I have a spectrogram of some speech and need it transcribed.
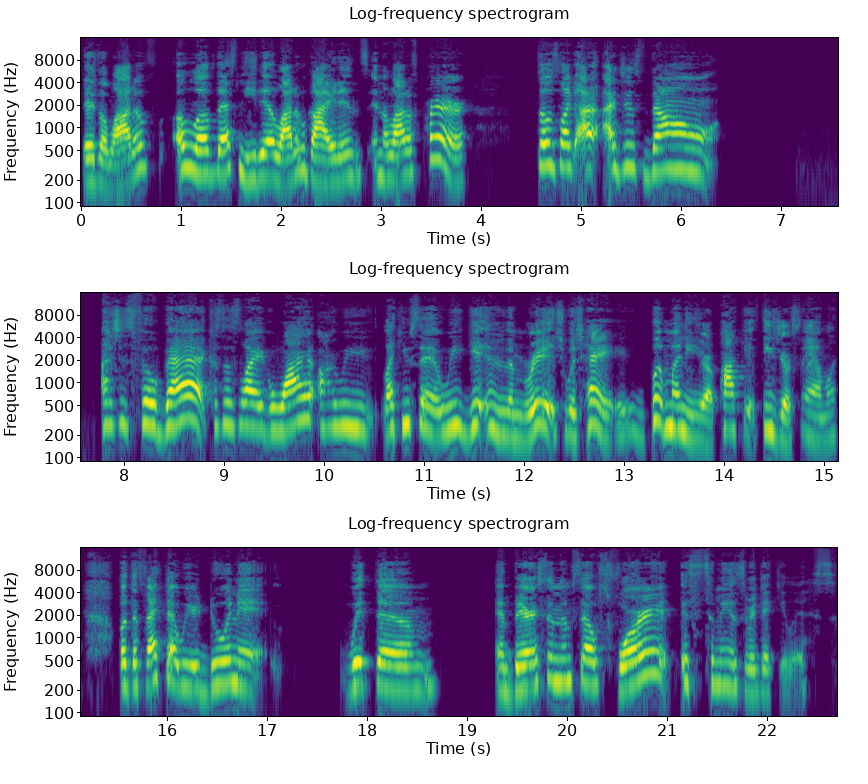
there's a lot of a love that's needed, a lot of guidance and a lot of prayer. So it's like I, I just don't I just feel bad because it's like, why are we, like you said, we getting them rich, which, hey, put money in your pocket, feed your family. But the fact that we're doing it with them embarrassing themselves for it is, to me, is ridiculous.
